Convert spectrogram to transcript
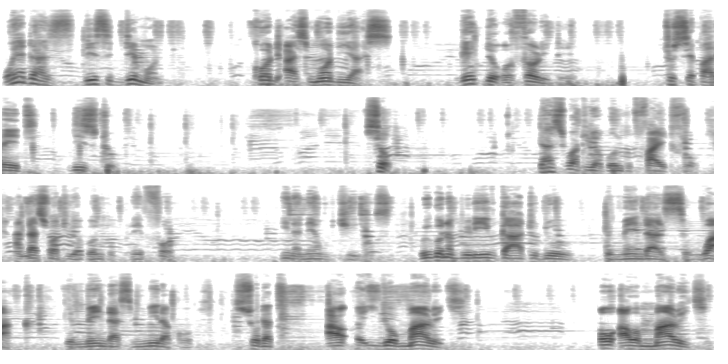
Where does this demon called asmodeus get the authority to separate these two? So that's what we are going to fight for and that's what we are going to pray for in the name of Jesus. We're going to believe God to do tremendous work, tremendous miracle, so that our, your marriage or our marriages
